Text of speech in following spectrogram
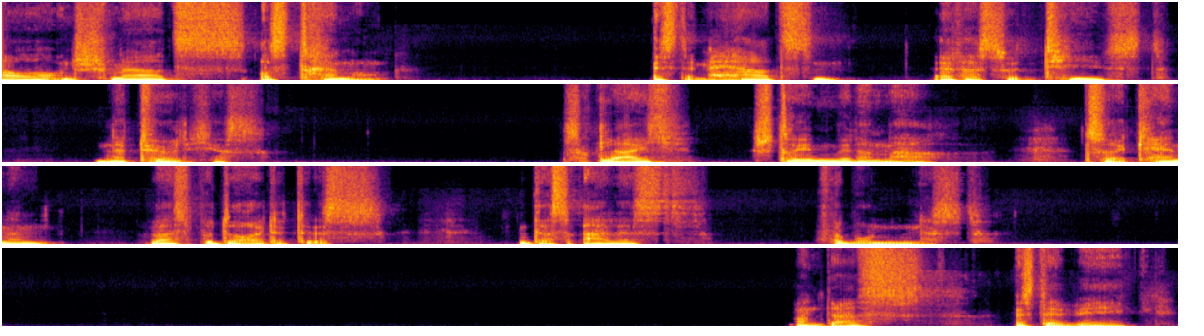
Trauer und Schmerz aus Trennung ist im Herzen etwas zutiefst Natürliches. Zugleich streben wir danach zu erkennen, was bedeutet es, dass alles verbunden ist. Und das ist der Weg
